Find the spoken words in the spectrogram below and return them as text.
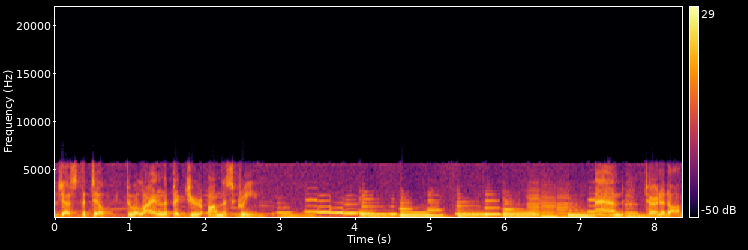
Adjust the tilt to align the picture on the screen. And turn it off.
